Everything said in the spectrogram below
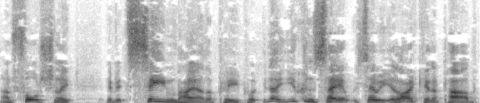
Unfortunately, if it's seen by other people, you know, you can say say what you like in a pub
